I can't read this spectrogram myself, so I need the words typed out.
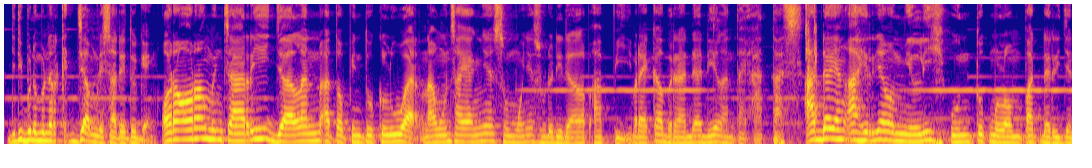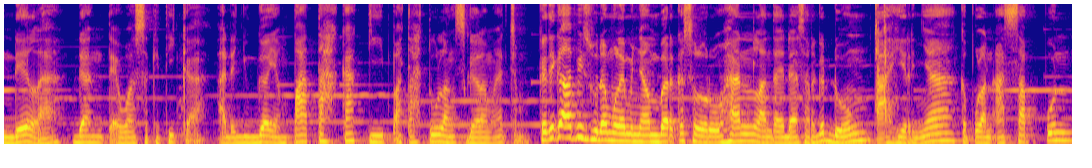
Jadi benar-benar kejam di saat itu, geng. Orang-orang mencari jalan atau pintu keluar, namun sayangnya semuanya sudah di dalam api. Mereka berada di lantai atas. Ada yang akhirnya memilih untuk melompat dari jendela dan tewas seketika. Ada juga yang patah kaki, patah tulang segala macam. Ketika api sudah mulai menyambar keseluruhan lantai dasar gedung, akhirnya kepulan asap pun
